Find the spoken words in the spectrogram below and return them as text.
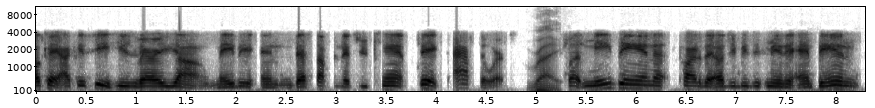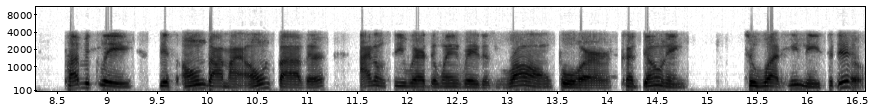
Okay, I can see he's very young, maybe, and that's something that you can't fix afterwards. Right. But me being a part of the LGBT community and being publicly disowned by my own father, I don't see where Dwyane Wade is wrong for condoning to what he needs to do.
